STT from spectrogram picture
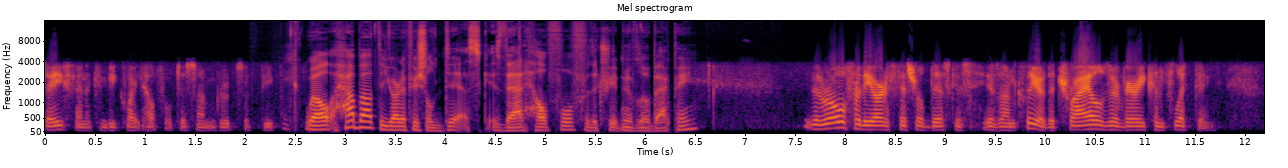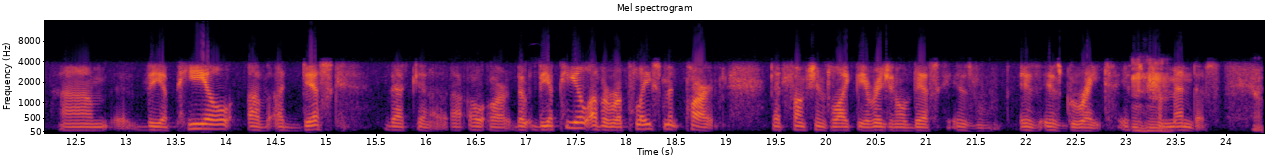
safe and it can be quite helpful to some groups of people. Well, how about the artificial disc? Is that helpful for the treatment of low back pain? The role for the artificial disc is, is unclear. The trials are very conflicting. Um, the appeal of a disc that can, uh, or, the, the appeal of a replacement part that functions like the original disc is is is great. It's mm-hmm. tremendous. Yeah.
